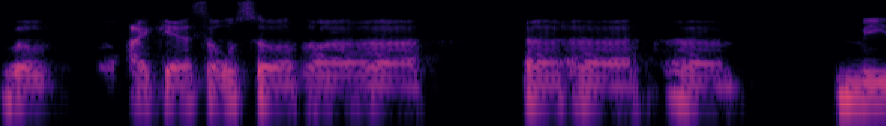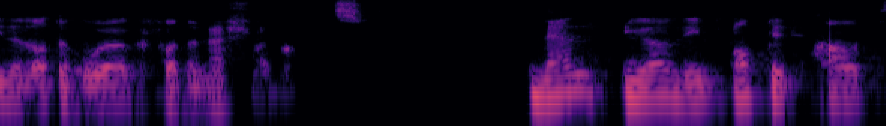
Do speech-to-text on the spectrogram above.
will, I guess, also mean a lot of work for the national courts. Then you have the opted out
